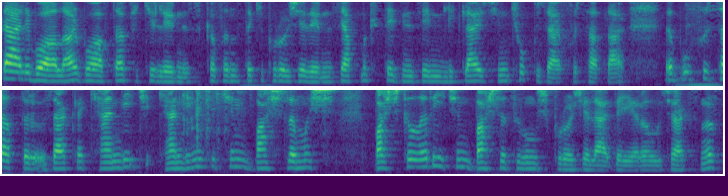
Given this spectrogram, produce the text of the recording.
Değerli boğalar bu hafta fikirleriniz, kafanızdaki projeleriniz, yapmak istediğiniz yenilikler için çok güzel fırsatlar. Ve bu fırsatları özellikle kendi kendiniz için başlamış, başkaları için başlatılmış projelerde yer alacaksınız.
